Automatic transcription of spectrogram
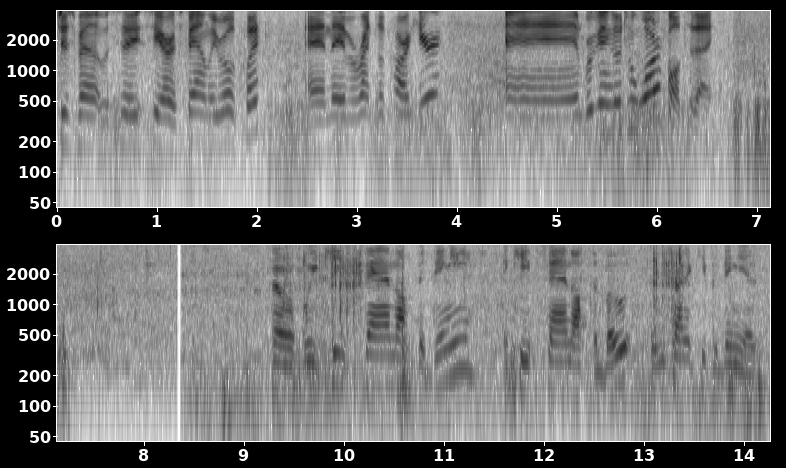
Just met with Sierra's family real quick and they have a rental car here and we're gonna go to a waterfall today. So if we keep sand off the dinghy, it keeps sand off the boat. So we try to keep the dinghy as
